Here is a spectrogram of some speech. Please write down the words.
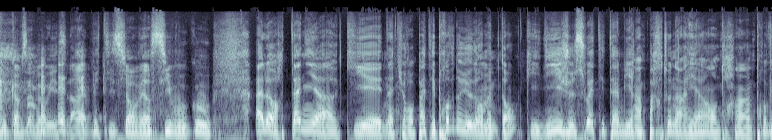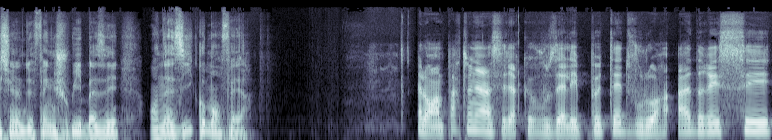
C'est comme ça bah oui c'est la répétition merci beaucoup. Alors Tania qui est naturopathe et prof de yoga en même temps, qui dit Je souhaite établir un partenariat entre un professionnel de Feng Shui basé en Asie. Comment faire? Alors un partenariat, c'est-à-dire que vous allez peut-être vouloir adresser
